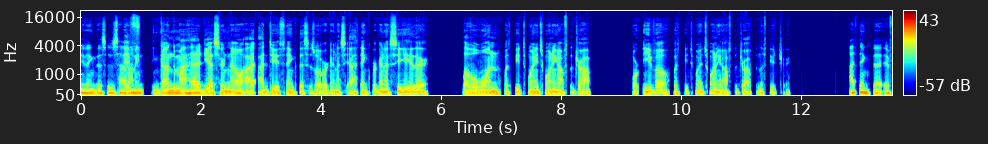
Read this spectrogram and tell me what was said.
You think this is how? I mean, gun to my head yes or no i i do think this is what we're gonna see i think we're gonna see either level one with p2020 off the drop or evo with p2020 off the drop in the future I think that if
